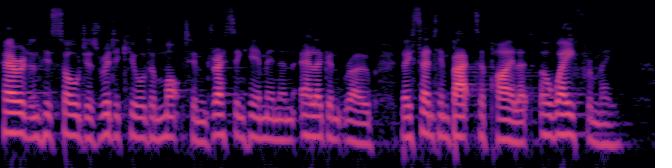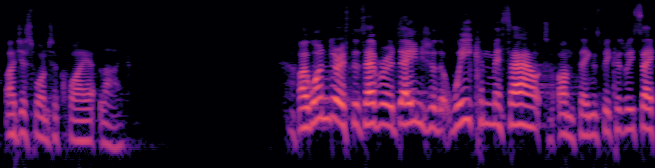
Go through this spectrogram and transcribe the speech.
Herod and his soldiers ridiculed and mocked him, dressing him in an elegant robe. They sent him back to Pilate, Away from me. I just want a quiet life. I wonder if there's ever a danger that we can miss out on things because we say,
